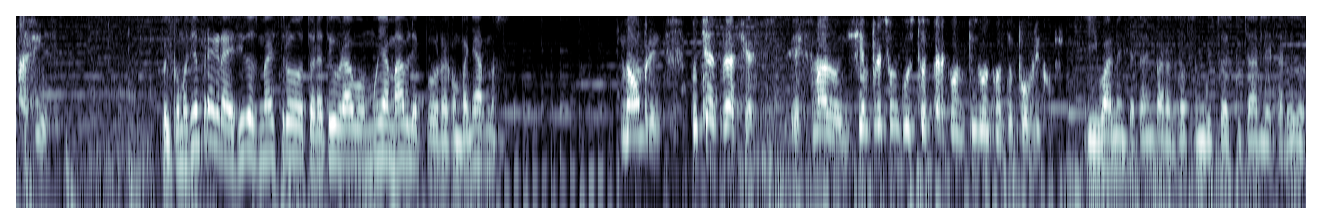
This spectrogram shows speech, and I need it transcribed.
Así es. Pues como siempre agradecidos, maestro Tonatiuh Bravo, muy amable por acompañarnos. No, hombre, muchas gracias, estimado, y siempre es un gusto estar contigo y con tu público. Igualmente, también para nosotros es un gusto escucharle. Saludos.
